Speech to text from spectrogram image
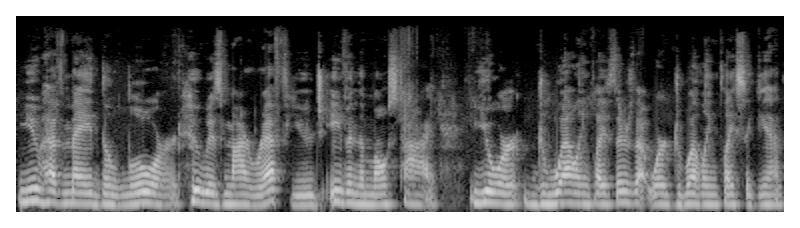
you have made the Lord, who is my refuge, even the Most High, your dwelling place. There's that word dwelling place again.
